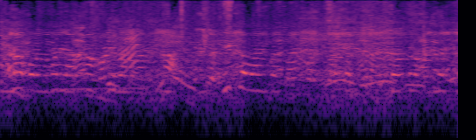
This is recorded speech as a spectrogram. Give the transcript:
ஏன்னா அப்புறம் இந்த மாதிரி யாருன்னா வழி வாங்கினா, வாங்கி போய் பயன்படுத்துறாங்க.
